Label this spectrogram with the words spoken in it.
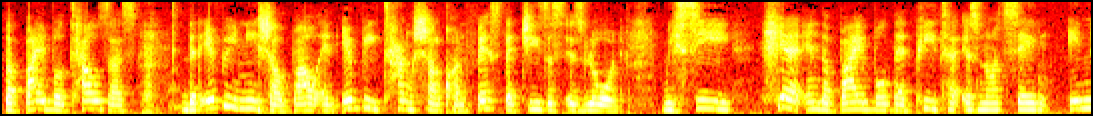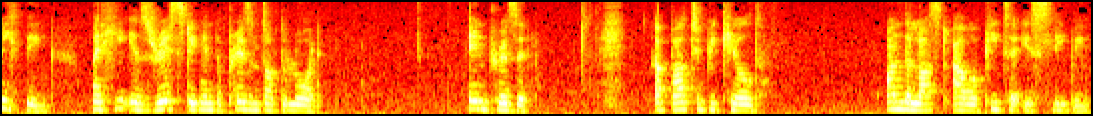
The Bible tells us that every knee shall bow and every tongue shall confess that Jesus is Lord. We see here in the Bible that Peter is not saying anything, but he is resting in the presence of the Lord in prison, about to be killed. On the last hour, Peter is sleeping.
